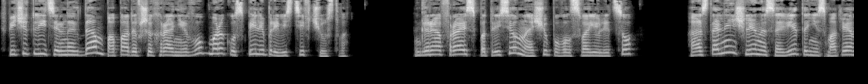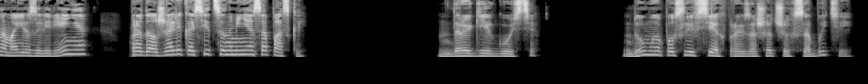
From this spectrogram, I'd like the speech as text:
Впечатлительных дам, попадавших ранее в обморок, успели привести в чувство. Граф Райс потрясенно ощупывал свое лицо, а остальные члены совета, несмотря на мое заверение, продолжали коситься на меня с опаской. «Дорогие гости, думаю, после всех произошедших событий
